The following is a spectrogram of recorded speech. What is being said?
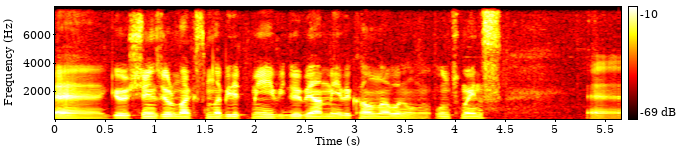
Ee, görüşlerinizi yorumlar kısmında belirtmeyi, videoyu beğenmeyi ve kanala abone olmayı unutmayınız. Ee,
